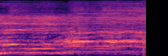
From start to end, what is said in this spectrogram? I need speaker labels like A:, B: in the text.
A: हर दे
